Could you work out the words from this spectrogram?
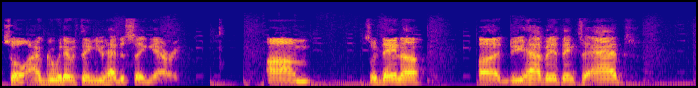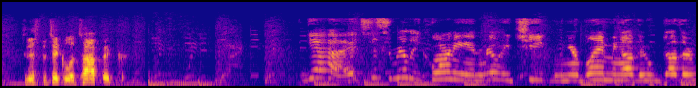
So I agree with everything you had to say, Gary. Um, So Dana, uh, do you have anything to add to this particular topic? Yeah, it's just really corny and really cheap when you're blaming other other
